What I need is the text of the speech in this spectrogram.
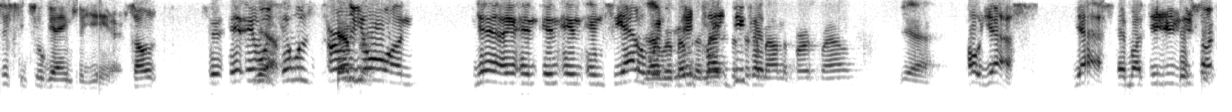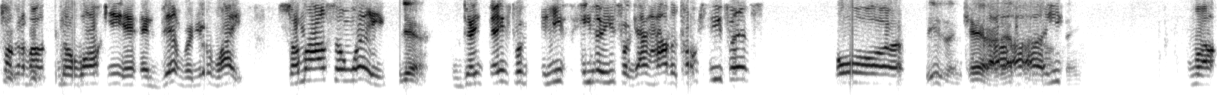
62 games a year. So it, it, it was Yeah. it was early Denver. on. Yeah, in in in, in Seattle Yeah, when remember they the played Nets that took defense. out in the first round? Yeah. Oh yes, yes. And- But you you start talking about Milwaukee and, and Denver. You're right. Somehow, some way, Yeah. they they for, he either he forgot how to coach defense, or He doesn't care. Uh, uh, he- well,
